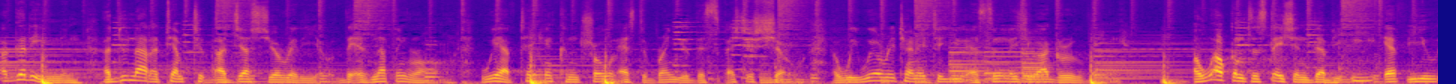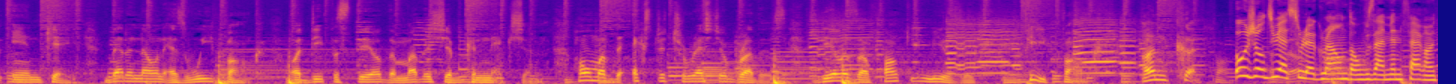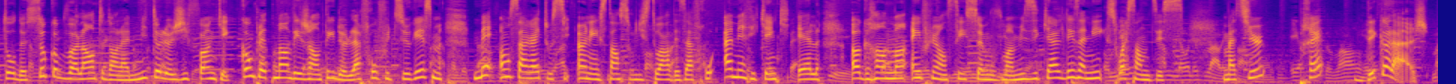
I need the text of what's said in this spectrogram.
A good evening. Uh, do not attempt to adjust your radio. There is nothing wrong. We have taken control as to bring you this special show. Uh, we will return it to you as soon as you are grooving. Uh, welcome to station WEFUNK, better known as We Funk, or deeper still, the Mothership Connection, home of the extraterrestrial brothers, dealers of funky music, P-Funk. Aujourd'hui à Sous le Ground, on vous amène faire un tour de soucoupe volante dans la mythologie funk et complètement déjantée de l'afrofuturisme, mais on s'arrête aussi un instant sur l'histoire des Afro-Américains qui, elle, a grandement influencé ce mouvement musical des années 70. Mathieu, prêt? Décollage!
